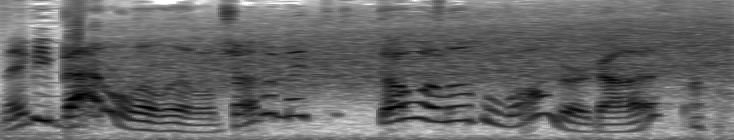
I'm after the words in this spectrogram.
Maybe battle a little. Try to make this go a little longer, guys.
